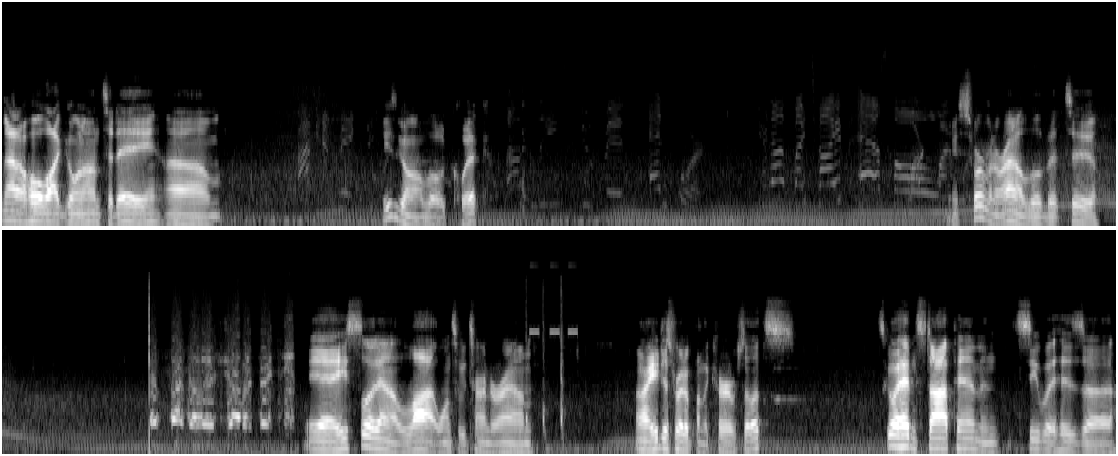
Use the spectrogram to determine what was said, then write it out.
Not a whole lot going on today. Um, he's going a little quick. He's swerving around a little bit too. Suspect alert, German 13. Yeah, he slowed down a lot once we turned around. Alright, he just rode up on the curb, so let's let's go ahead and stop him and see what his uh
